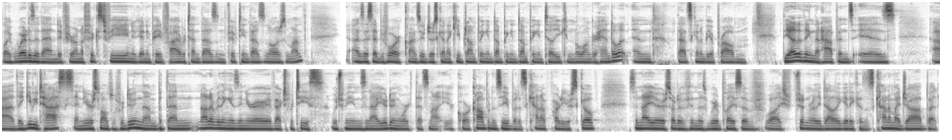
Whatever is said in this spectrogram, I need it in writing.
like, where does it end? If you're on a fixed fee and you're getting paid five or ten thousand, fifteen thousand dollars a month, as I said before, clients are just going to keep dumping and dumping and dumping until you can no longer handle it, and that's going to be a problem. The other thing that happens is uh, they give you tasks and you're responsible for doing them, but then not everything is in your area of expertise, which means now you're doing work that's not your core competency, but it's kind of part of your scope. So now you're sort of in this weird place of, well, I shouldn't really delegate it because it's kind of my job, but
